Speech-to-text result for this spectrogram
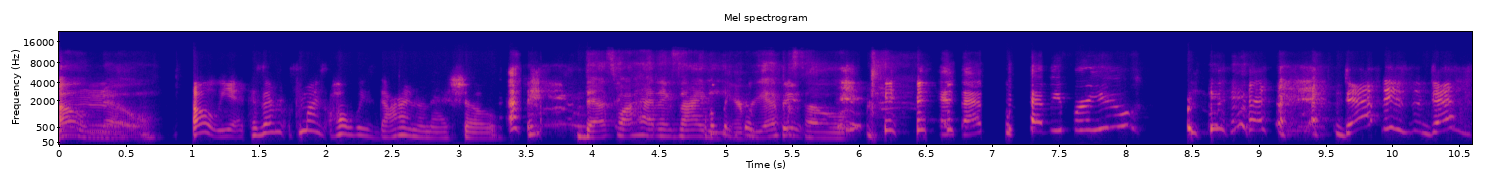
Oh Mm. no, oh yeah because somebody's always dying on that show that's why I had anxiety make every episode. and that's heavy for you death is death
